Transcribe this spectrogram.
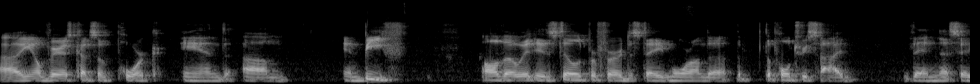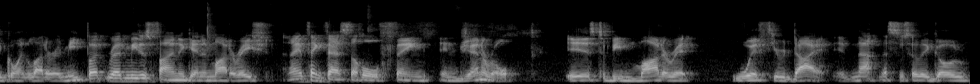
uh, you know, various cuts of pork and um, and beef. Although it is still preferred to stay more on the, the, the poultry side than let's say going of red meat, but red meat is fine again in moderation. And I think that's the whole thing in general is to be moderate with your diet and not necessarily go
